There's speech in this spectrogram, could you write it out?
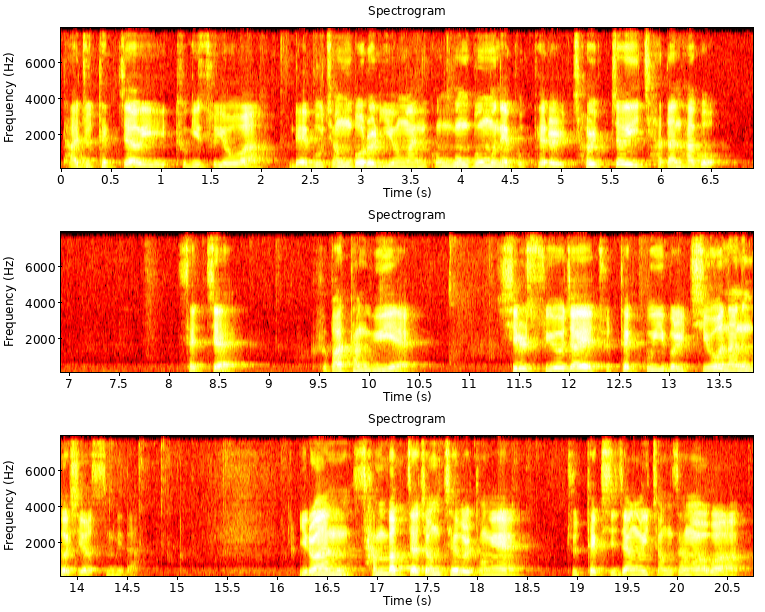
다주택자의 투기 수요와 내부 정보를 이용한 공공부문의 부패를 철저히 차단하고 셋째, 그 바탕 위에 실수요자의 주택 구입을 지원하는 것이었습니다. 이러한 삼박자 정책을 통해 주택 시장의 정상화와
